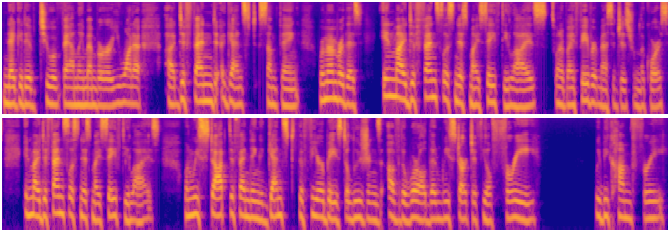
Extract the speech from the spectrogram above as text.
negative to a family member, or you want to uh, defend against something, remember this in my defenselessness, my safety lies. It's one of my favorite messages from the course. In my defenselessness, my safety lies. When we stop defending against the fear based illusions of the world, then we start to feel free. We become free.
